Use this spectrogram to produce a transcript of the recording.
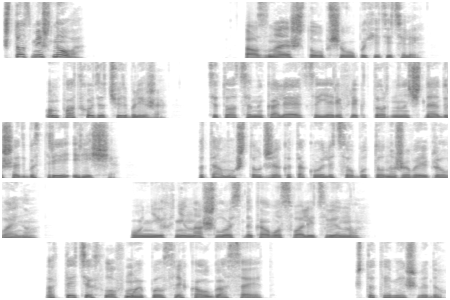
«Что смешного?» «А знаешь, что общего у похитителей?» Он подходит чуть ближе. Ситуация накаляется, и я рефлекторно начинаю дышать быстрее и резче. Потому что у Джека такое лицо, будто он уже выиграл войну. У них не нашлось на кого свалить вину. От этих слов мой пыл слегка угасает. Что ты имеешь в виду?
